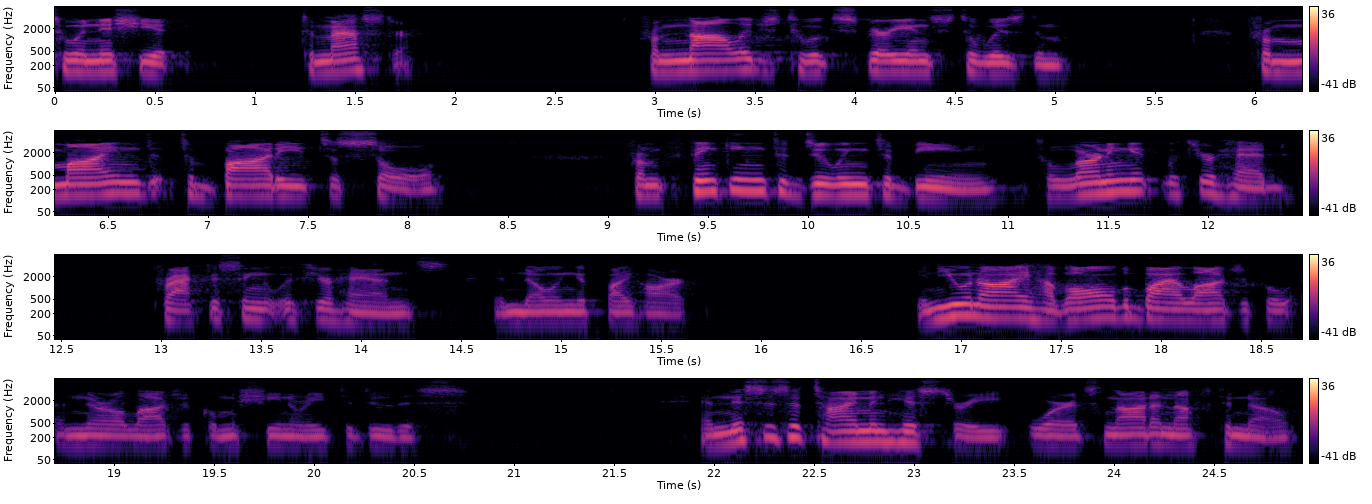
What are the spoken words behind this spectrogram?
to initiate to master, from knowledge to experience to wisdom, from mind to body to soul, from thinking to doing to being, to learning it with your head, practicing it with your hands, and knowing it by heart. And you and I have all the biological and neurological machinery to do this. And this is a time in history where it's not enough to know.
